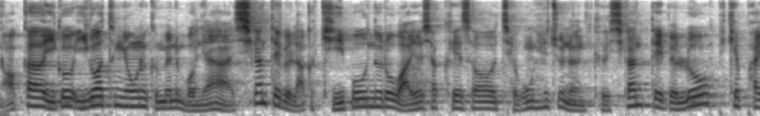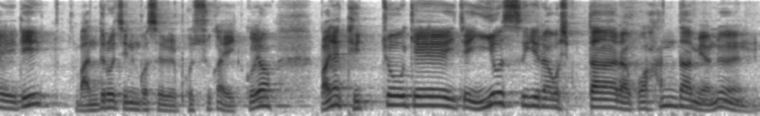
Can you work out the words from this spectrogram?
아까 이거 이거 같은 경우는 그러면은 뭐냐? 시간대별로 아까 기본으로 Wireshark에서 제공해주는 그 시간대별로 pcap 파일이 만들어지는 것을 볼 수가 있고요. 만약 뒤쪽에 이제 이어쓰기를 하고 싶다라고 한다면은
